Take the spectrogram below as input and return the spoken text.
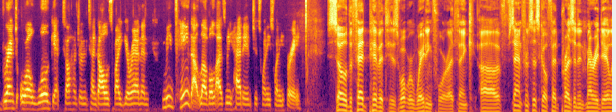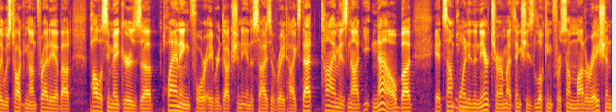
Brent oil will get to $110 by year end and maintain that level as we head into 2023. So the Fed pivot is what we're waiting for, I think. Uh, San Francisco Fed President Mary Daly was talking on Friday about policymakers uh, planning for a reduction in the size of rate hikes. That time is not now, but at some point in the near term, I think she's looking for some moderation.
